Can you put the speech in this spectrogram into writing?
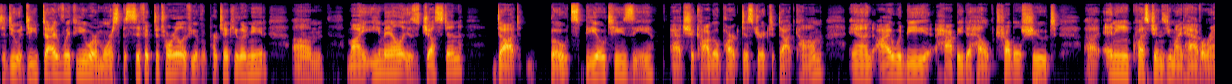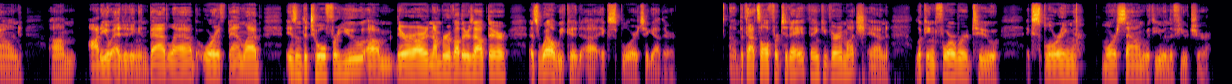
to do a deep dive with you or a more specific tutorial if you have a particular need. Um, my email is justin dot Botz, B O T Z, at chicagoparkdistrict.com. And I would be happy to help troubleshoot uh, any questions you might have around um, audio editing in BandLab, or if BandLab isn't the tool for you, um, there are a number of others out there as well we could uh, explore together. Uh, but that's all for today. Thank you very much, and looking forward to exploring more sound with you in the future.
